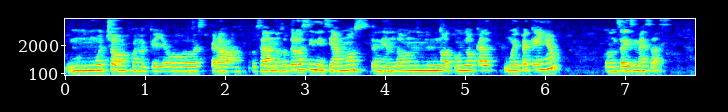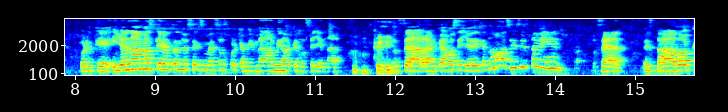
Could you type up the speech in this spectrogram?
mucho con lo que yo esperaba. O sea, nosotros iniciamos teniendo un, un, local muy pequeño con seis mesas. Porque, y yo nada más quería tener seis mesas porque a mí me da miedo que no se llenara. O sea, arrancamos y yo dije, no, sí, sí está bien. O sea, está doc.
